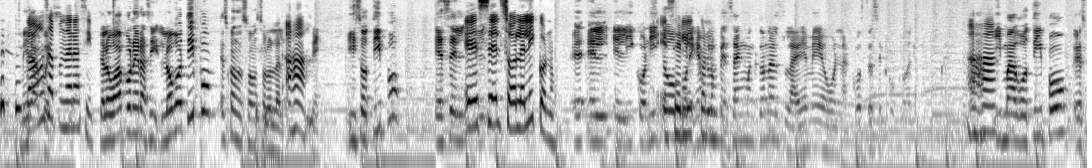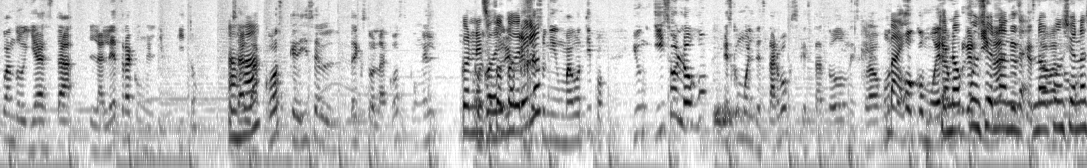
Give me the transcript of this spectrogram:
Mira, Vamos pues, a poner así. Te lo voy a poner así. Logotipo es cuando son solo las letras. Ajá. sí. Isotipo es el, Es el sol el icono. el, el- el iconito, Es el por icono. ejemplo, pensá en McDonald's, la M o en la costa es el cocodrilo. Ajá. Y magotipo es cuando ya está la letra con el dibujito. O sea, la cost que dice el texto, la cost con el Con el Cocodrilo. es un magotipo. Y un isólogo es como el de Starbucks, que está todo mezclado junto. Bye. O como era que no Burger King funciona, antes, que no funciona todo-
